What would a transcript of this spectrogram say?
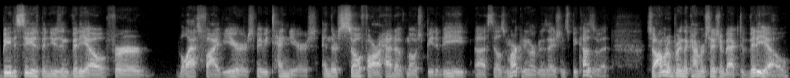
B2C has been using video for the last five years, maybe 10 years, and they're so far ahead of most B2B uh, sales and marketing organizations because of it. So I'm going to bring the conversation back to video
